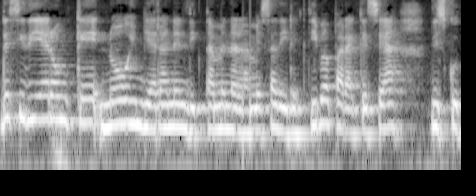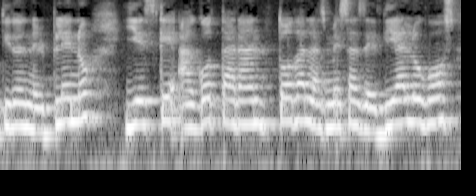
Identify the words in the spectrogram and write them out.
decidieron que no enviarán el dictamen a la mesa directiva para que sea discutido en el Pleno y es que agotarán todas las mesas de diálogos,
